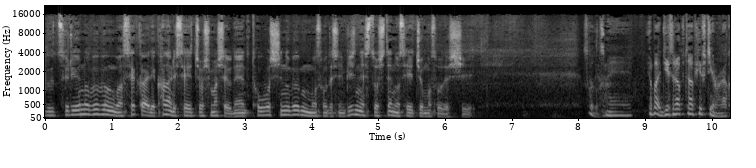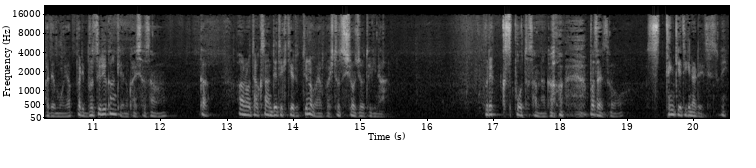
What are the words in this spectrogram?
物流の部分は世界でかなり成長しましたよね。投資の部分もそうですし、ビジネスとしての成長もそうですし。そうですね。やっぱりディスラプター50の中でも、やっぱり物流関係の会社さんが、あの、たくさん出てきてるっていうのが、やっぱり一つ象徴的な。フレックスポートさんなんか まさにその、典型的な例ですね。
